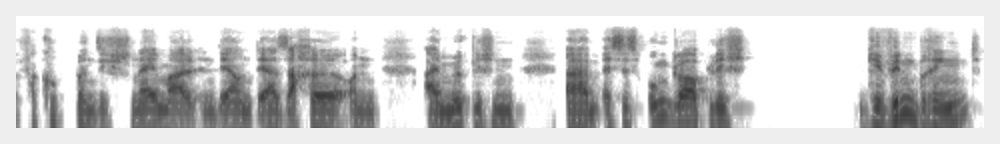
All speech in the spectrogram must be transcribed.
verguckt man sich schnell mal in der und der Sache und allem Möglichen. Ähm, es ist unglaublich gewinnbringend,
